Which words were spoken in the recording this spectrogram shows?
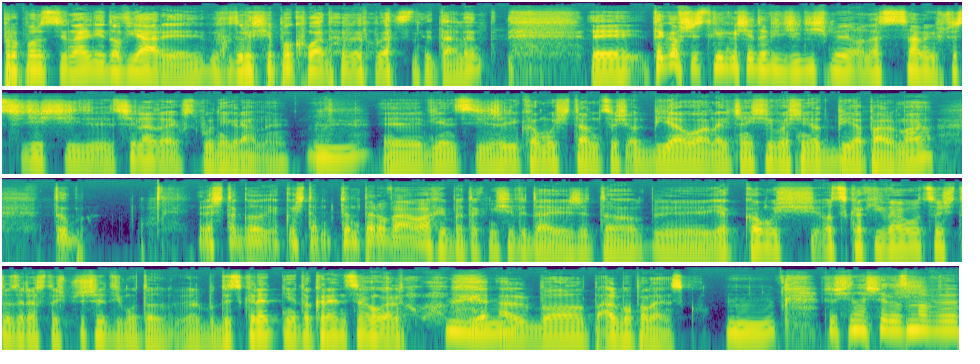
proporcjonalnie do wiary, w który się pokłada we własny talent. E, tego wszystkiego się dowiedzieliśmy o nas samych przez 33 lata, jak wspólnie gramy. Mhm. E, więc jeżeli komuś tam coś odbijało, a najczęściej właśnie odbija palma, to reszta go jakoś tam temperowała chyba, tak mi się wydaje, że to y, jak komuś odskakiwało coś, to zaraz ktoś przyszedł i mu to albo dyskretnie dokręcał, albo, albo, albo po męsku. Mm. W czasie naszej rozmowy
